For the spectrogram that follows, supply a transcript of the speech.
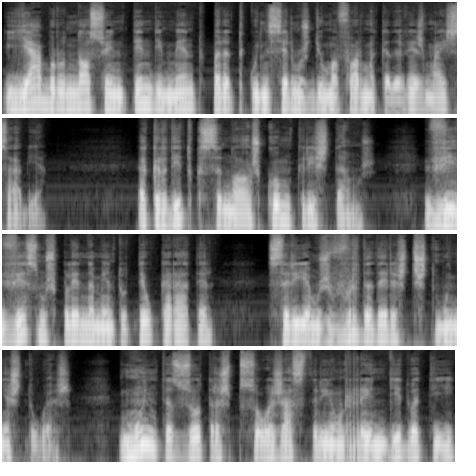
e abre o nosso entendimento para te conhecermos de uma forma cada vez mais sábia. Acredito que se nós, como cristãos, vivêssemos plenamente o teu caráter, seríamos verdadeiras testemunhas tuas. Muitas outras pessoas já se teriam rendido a ti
